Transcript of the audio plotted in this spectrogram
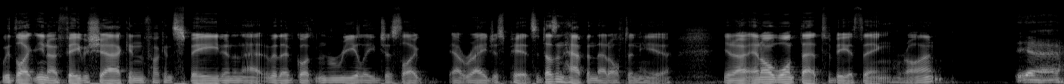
with like you know Fever Shack and fucking Speed and that, where they've got really just like outrageous pits. It doesn't happen that often here, you know, and I want that to be a thing, right? Yeah,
